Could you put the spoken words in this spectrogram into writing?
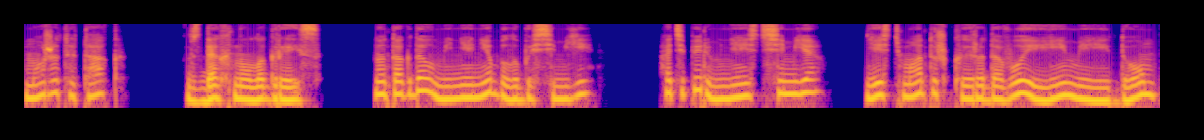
«Может и так», — вздохнула Грейс. «Но тогда у меня не было бы семьи. А теперь у меня есть семья, есть матушка и родовое имя, и дом».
